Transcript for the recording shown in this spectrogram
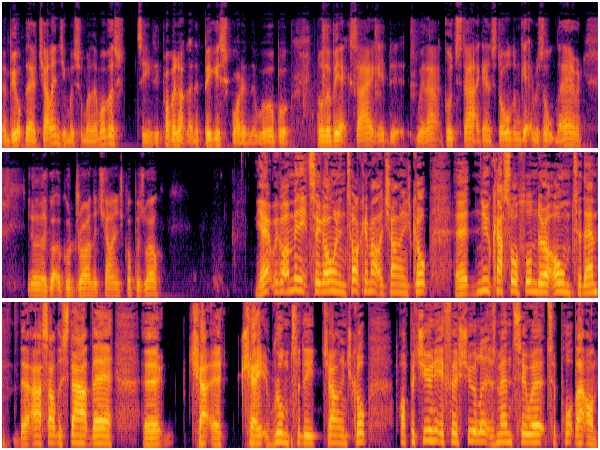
and be up there challenging with some of them other teams. They've probably not got the biggest squad in the world, but you know, they'll be excited with that good start against Oldham, get a result there, and you know they've got a good draw in the Challenge Cup as well. Yeah, we've got a minute to go and talking about the Challenge Cup. Uh, Newcastle Thunder at home to them. That's how they start there. uh, uh, run to the Challenge Cup. Opportunity for as men to uh, to put that on.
